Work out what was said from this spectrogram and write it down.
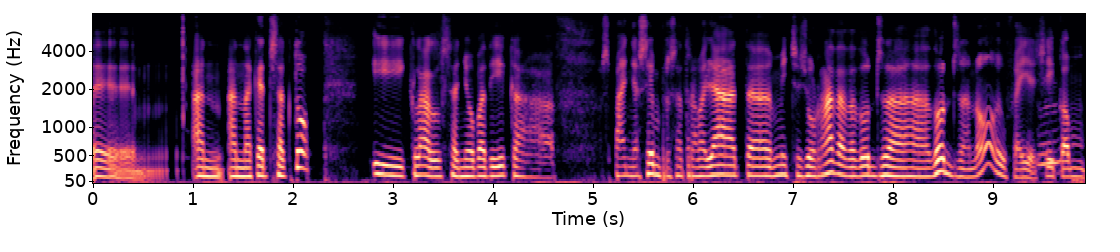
eh, en, en aquest sector. I, clar, el senyor va dir que Espanya sempre s'ha treballat a mitja jornada, de 12 a 12, no? I ho feia així, Mm. com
